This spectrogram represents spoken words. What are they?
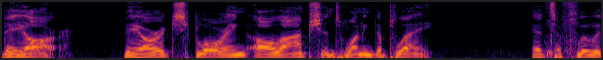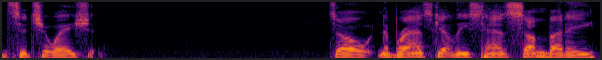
They are. They are exploring all options, wanting to play. It's a fluid situation. So Nebraska at least has somebody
